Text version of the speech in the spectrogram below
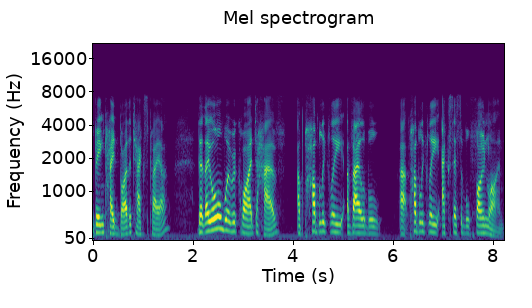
being paid by the taxpayer, that they all were required to have a publicly available, uh, publicly accessible phone line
